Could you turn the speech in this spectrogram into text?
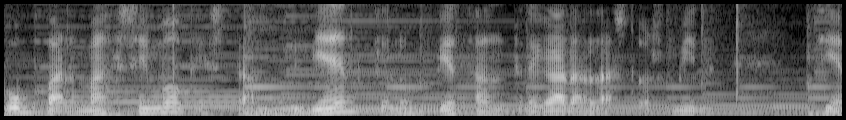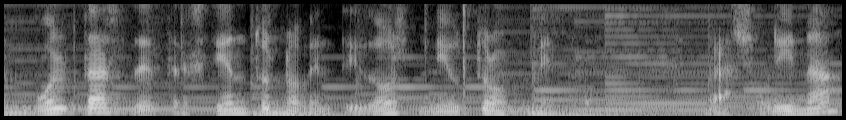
Un par máximo que está muy bien, que lo empieza a entregar a las 2100 vueltas de 392 Nm. Gasolina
